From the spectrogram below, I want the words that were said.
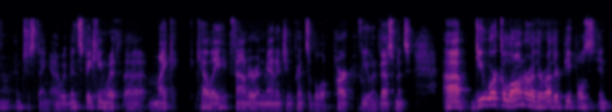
Oh, interesting. Uh, we've been speaking with uh, Mike Kelley, founder and managing principal of Parkview Investments. Uh, do you work alone, or are there other people's in,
